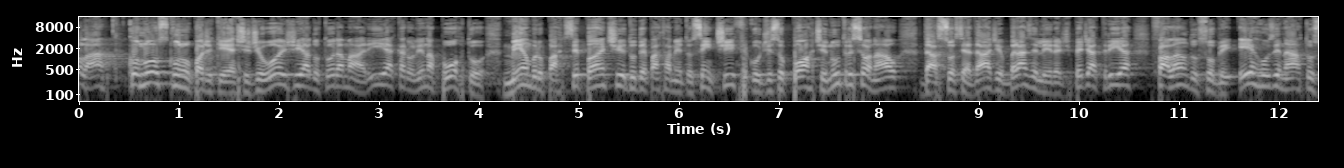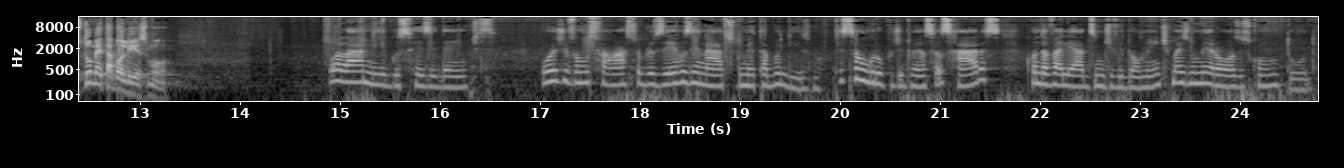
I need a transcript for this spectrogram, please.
Olá, conosco no podcast de hoje a doutora Maria Carolina Porto, membro participante do Departamento Científico de Suporte Nutricional da Sociedade Brasileira de Pediatria, falando sobre erros inatos do metabolismo. Olá, amigos residentes. Hoje vamos falar sobre os erros inatos do metabolismo, que são um grupo de doenças raras, quando avaliados individualmente, mas numerosos como um todo.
